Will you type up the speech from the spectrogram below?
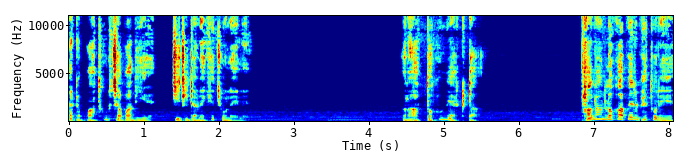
একটা পাথর চাপা দিয়ে চিঠিটা রেখে চলে এলেন। রাত তখন একটা। থানার লকআপের ভেতরে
